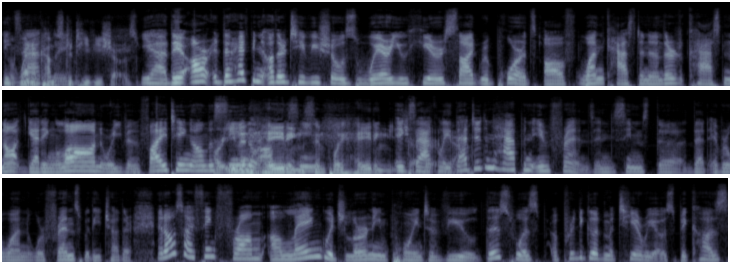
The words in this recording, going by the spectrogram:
when it comes to tv shows. Yeah, there are there have been other TV shows where you hear side reports of one cast and another cast not getting along or even fighting on the or scene even or hating simply hating each exactly. other yeah. that didn't happen in friends and it seems the, that everyone were friends with each other. And also i think from a language learning point of view this was a pretty good materials because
